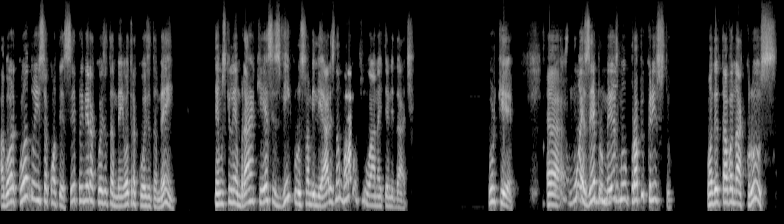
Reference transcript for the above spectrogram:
Agora, quando isso acontecer, primeira coisa também, outra coisa também, temos que lembrar que esses vínculos familiares não vão continuar na eternidade. Por quê? É, um exemplo mesmo, o próprio Cristo. Quando ele estava na cruz,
